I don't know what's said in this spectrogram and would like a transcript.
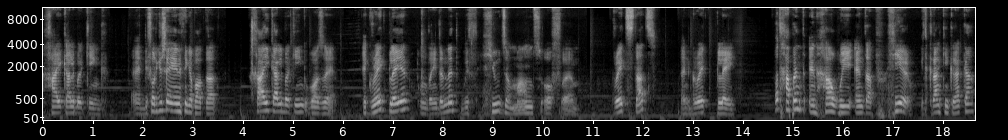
High Caliber King. And before you say anything about that, High Caliber King was a, a great player on the internet with huge amounts of um, great stats and great play. What happened and how we end up here with Cranking Kraka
